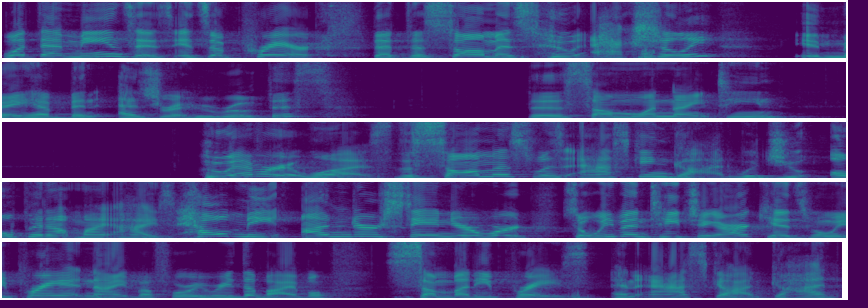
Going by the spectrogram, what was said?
What that means is it's a prayer that the psalmist, who actually, it may have been Ezra who wrote this, the Psalm 119, whoever it was, the psalmist was asking God, Would you open up my eyes? Help me understand your word. So we've been teaching our kids when we pray at night before we read the Bible, somebody prays and asks God, God,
